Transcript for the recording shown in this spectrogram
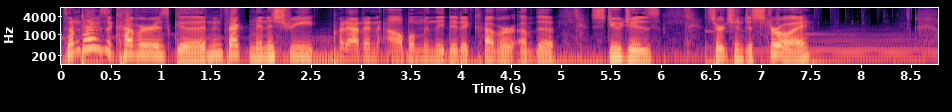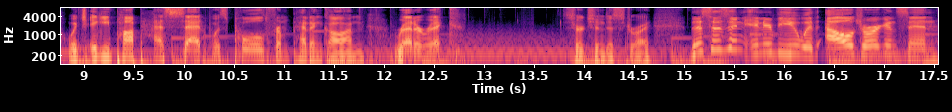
Sometimes the cover is good. In fact, Ministry put out an album and they did a cover of the Stooges' Search and Destroy, which Iggy Pop has said was pulled from Pentagon rhetoric. Search and Destroy. This is an interview with Al Jourgensen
